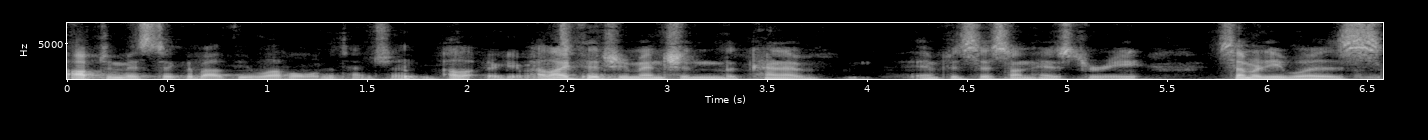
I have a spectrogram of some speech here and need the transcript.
optimistic about the level of attention. I, I like that you mentioned the kind of emphasis on history. Somebody was,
